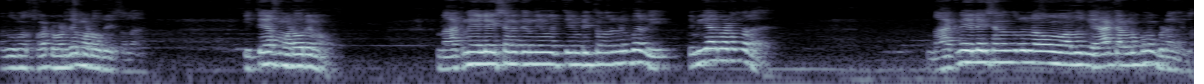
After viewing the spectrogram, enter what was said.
ಅದು ನಾವು ಸೊಡ್ಡ ಹೊಡೆದೇ ಮಾಡೋರು ಈ ಸಲ. ಇತಿಹಾಸ ಮಾಡೋರೇ ನಾವು. ನಾಲ್ಕನೇ ಎಲೆಕ್ಷನ್ಗೆ ನೀವು ತಿಂಡಿ ತಂದ್ರೆ ನೀವು ಬರ್ರಿ. ನಿಮ್ಗೆ ಯಾರು ಬೇಡ ನಾಲ್ಕನೇ ಎಲೆಕ್ಷನ್ ಅಂದ್ರೆ ನಾವು ಅದಕ್ಕೆ ಯಾವ ಕಾರಣಕ್ಕೂ ಬಿಡೋಂಗಿಲ್ಲ.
